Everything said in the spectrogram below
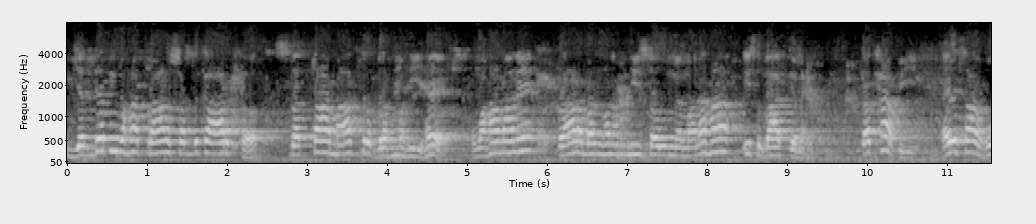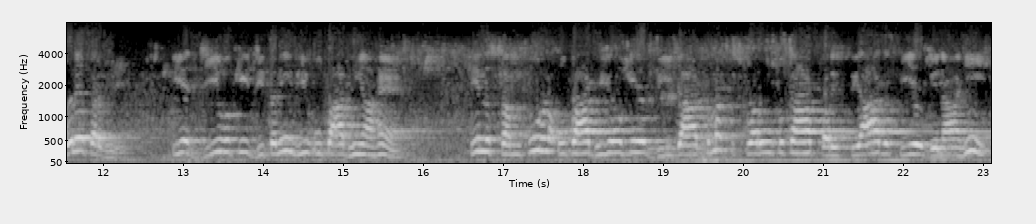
यद्यपि वहाँ प्राण शब्द का अर्थ सत्ता मात्र ब्रह्म ही है, वहाँ माने प्राण बंधनम भी सौम्य मन इस वाक्य में। तथापि ऐसा होने पर भी ये जीव की जितनी भी उपाधियाँ हैं, इन संपूर्ण उपाधियों के बीजात्मक स्वरूप का परित्याग किए बिना ही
